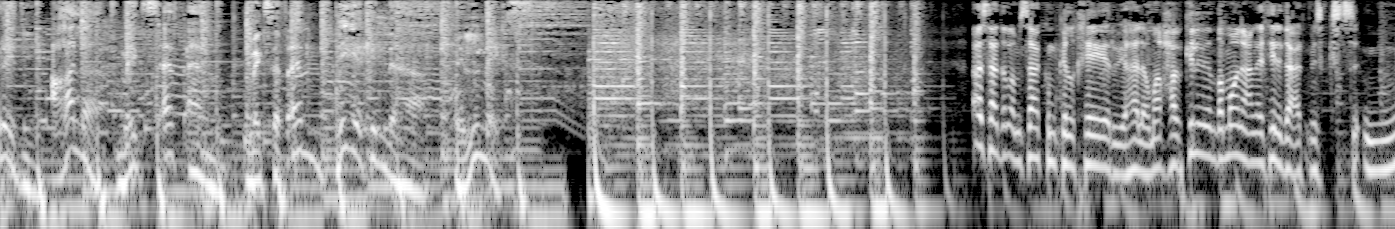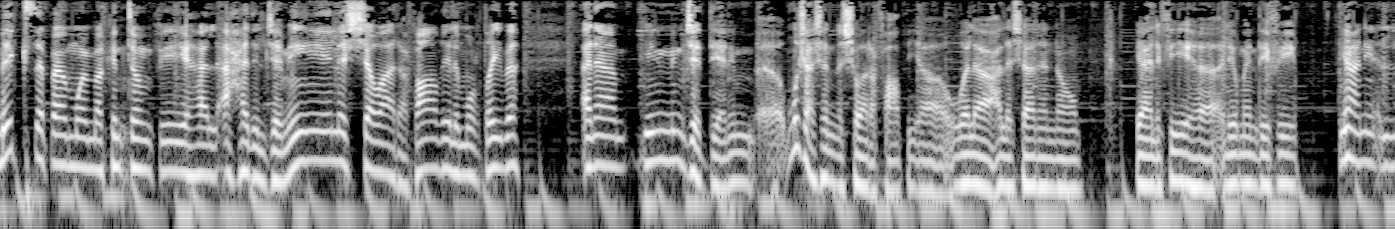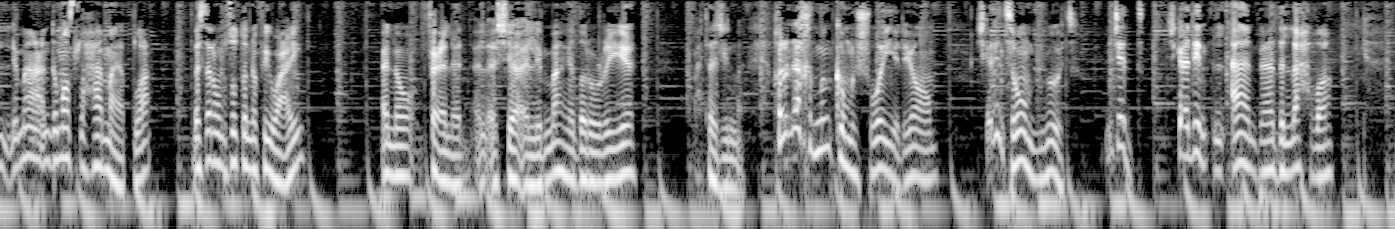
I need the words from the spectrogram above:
الفريدي على Mix FM. Mix F M هي كلها ال Mix. أسعد الله مساكم كل خير ويا هلا ومرحبا. كل اللي انضمونا على أثير إذاعة Mix Mix FM وين ما كنتم في هالأحد الجميل. الشوارع فاضية الأمور طيبة. أنا من جد يعني مش عشان الشوارع فاضية ولا علشان إنه يعني فيه اليومين ذي في يعني اللي ما عنده مصلحة ما يطلع. بس أنا مبسوط إنه في وعي إنه فعلا الأشياء اللي ما هي ضرورية محتاجين خلونا ناخذ منكم شوي اليوم إيش قاعدين تسوون بالبيوت من جد إيش قاعدين الآن في هذه اللحظة؟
